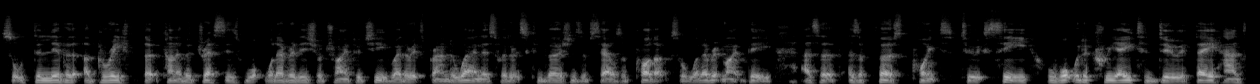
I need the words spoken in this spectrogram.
sort of deliver a brief that kind of addresses what, whatever it is you're trying to achieve, whether it's brand awareness, whether it's conversions of sales of products or whatever it might be, as a, as a first point to see well, what would a creator do if they had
